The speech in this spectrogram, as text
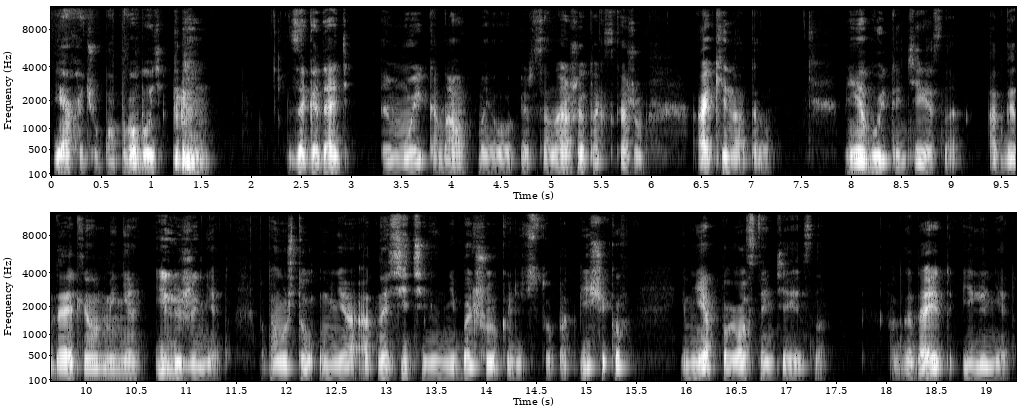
я хочу попробовать загадать мой канал, моего персонажа, так скажем, Акинатору. Мне будет интересно, отгадает ли он меня или же нет. Потому что у меня относительно небольшое количество подписчиков, и мне просто интересно, отгадает или нет.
